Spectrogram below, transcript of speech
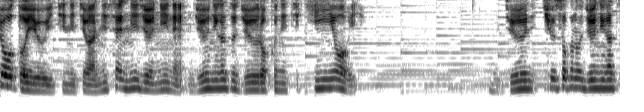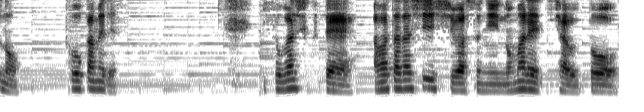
今日という一日は2022年12月16日金曜日。休息の12月の10日目です。忙しくて慌ただしい師走に飲まれちゃうと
